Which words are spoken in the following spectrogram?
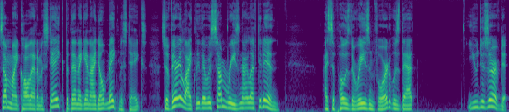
Some might call that a mistake, but then again, I don't make mistakes, so very likely there was some reason I left it in. I suppose the reason for it was that you deserved it.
